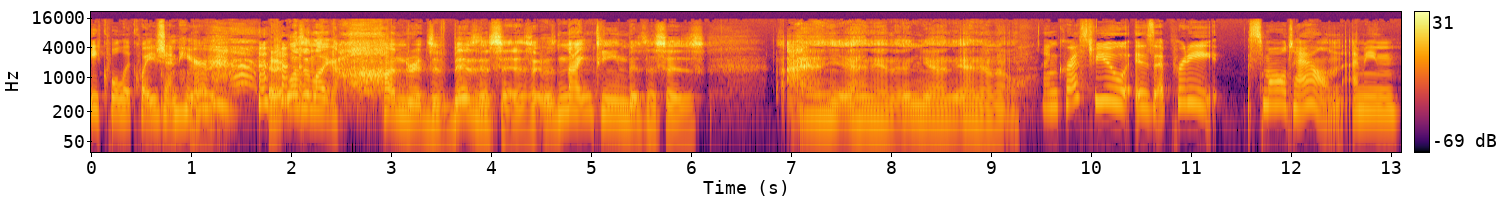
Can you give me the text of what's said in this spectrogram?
equal equation here. and it wasn't like hundreds of businesses, it was 19 businesses. I, yeah, yeah, I don't know. And Crestview is a pretty small town. I mean,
